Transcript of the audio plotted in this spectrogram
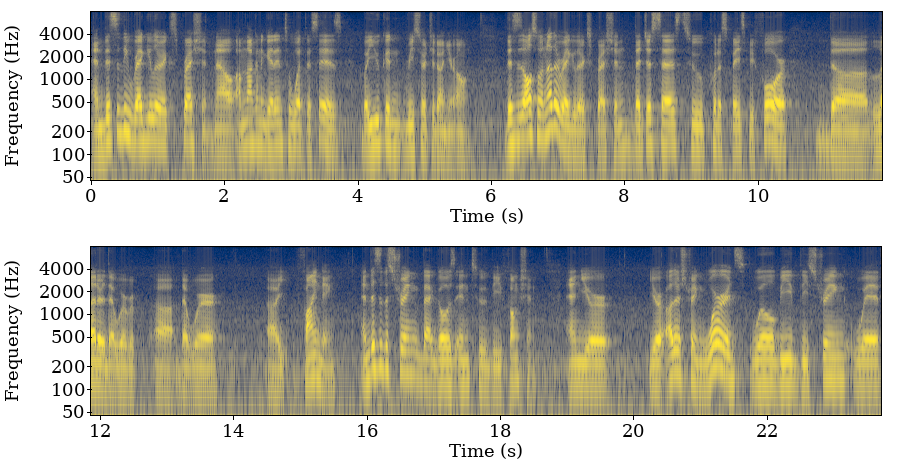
and this is the regular expression. Now, I'm not going to get into what this is, but you can research it on your own. This is also another regular expression that just says to put a space before the letter that we're, uh, that we're uh, finding. And this is the string that goes into the function. And your, your other string words will be the string with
